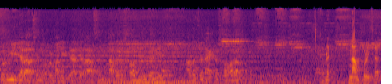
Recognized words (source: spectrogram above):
কর্মী যারা আছেন মোটর মালিকরা যারা আছেন, তাদেরও সহযোগিতা নিয়ে আলোচনা একটা সমাধান হবে। আপনার নাম, পরিচয়?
